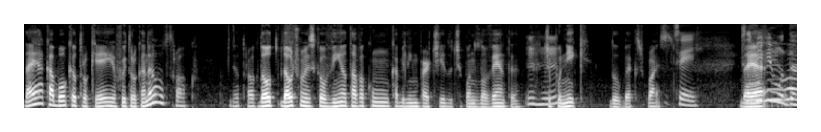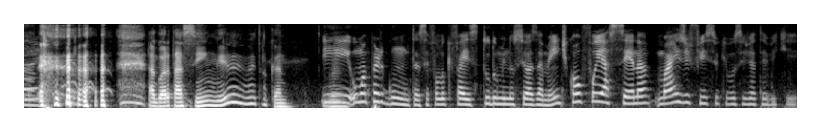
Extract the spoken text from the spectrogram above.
Daí acabou que eu troquei, eu fui trocando, eu troco. Eu troco. Da, da última vez que eu vim, eu tava com um cabelinho partido, tipo anos 90, Uhum. tipo Nick, do Backstreet Boys. Sei. Daí Você é- vive mudando. Agora tá assim e vai trocando. E uma pergunta, você falou que faz tudo minuciosamente. Qual foi a cena mais difícil que você já teve que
